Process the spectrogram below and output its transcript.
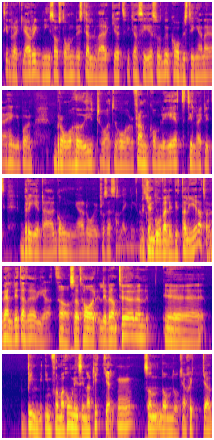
tillräckliga ryggningsavstånd i ställverket. Vi kan se så kabelstingarna hänger på en bra höjd och att du har framkomlighet, tillräckligt breda gångar då i processanläggningen. Du kan gå väldigt detaljerat va? Väldigt detaljerat. Ja, så att har leverantören eh, BIM-information i sin artikel som de då kan skicka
